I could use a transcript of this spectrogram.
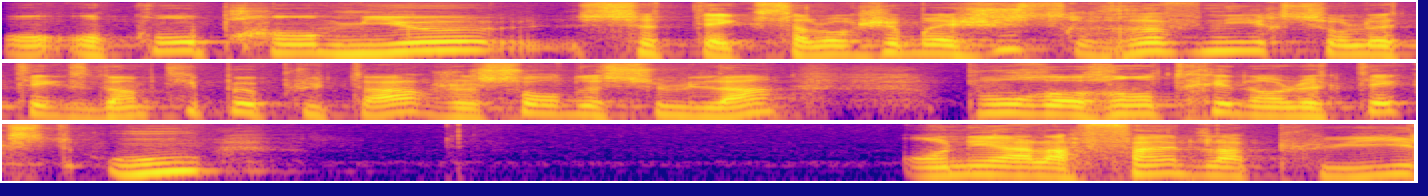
on, comprend mieux ce texte. Alors j'aimerais juste revenir sur le texte d'un petit peu plus tard, je sors de celui-là, pour rentrer dans le texte où on est à la fin de la pluie,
